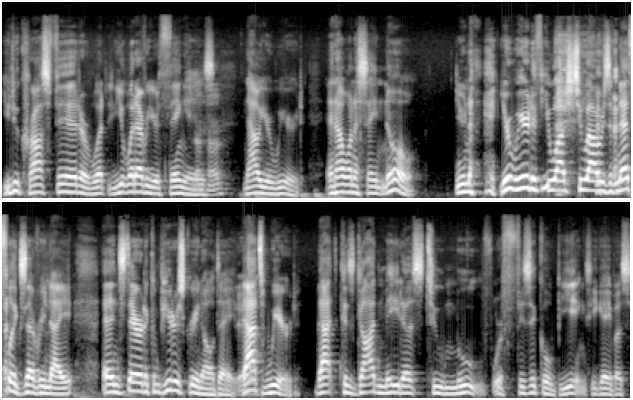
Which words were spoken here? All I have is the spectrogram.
you do crossfit or what you, whatever your thing is now you're weird. And i want to say no you're not you're weird if you watch two hours of netflix every night and stare at a computer screen all day. That's weird. That because god made us to move. We're physical beings. He gave us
